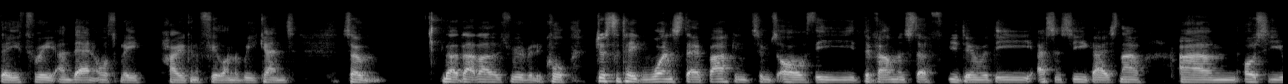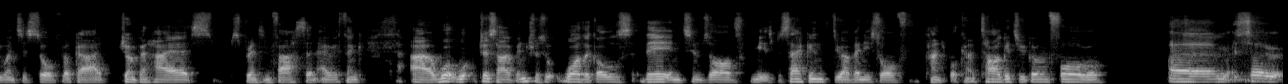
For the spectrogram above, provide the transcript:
day three, and then ultimately how you're going to feel on the weekend. So that, that that was really really cool. Just to take one step back in terms of the development stuff you're doing with the S&C guys now. Um, obviously, you went to sort of look at jumping higher, sprinting fast, and everything. Uh, what, what just out of interest, what are the goals there in terms of meters per second? Do you have any sort of tangible kind of targets you're going for? Or? Um, so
